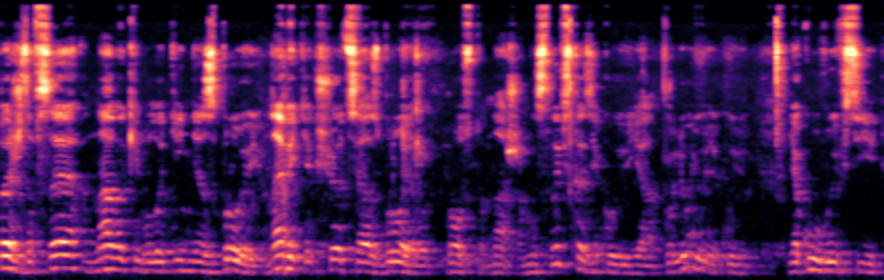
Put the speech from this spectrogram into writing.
перш за все навики володіння зброєю. Навіть якщо ця зброя просто наша мисливська, з якою я полюю, якою, яку ви всі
